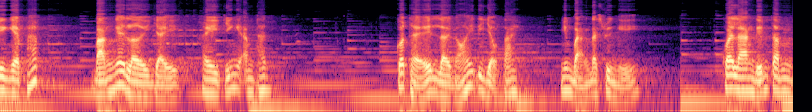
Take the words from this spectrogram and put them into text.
Khi nghe Pháp, bạn nghe lời dạy hay chỉ nghe âm thanh? Có thể lời nói đi vào tai, nhưng bạn đã suy nghĩ. Khoai lang điểm tâm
